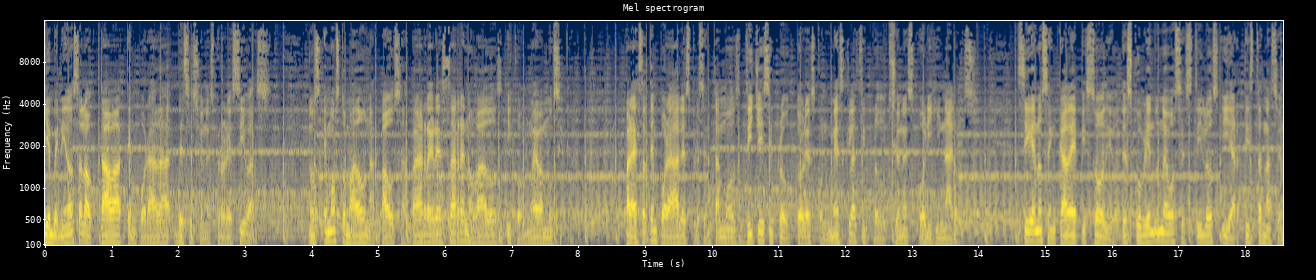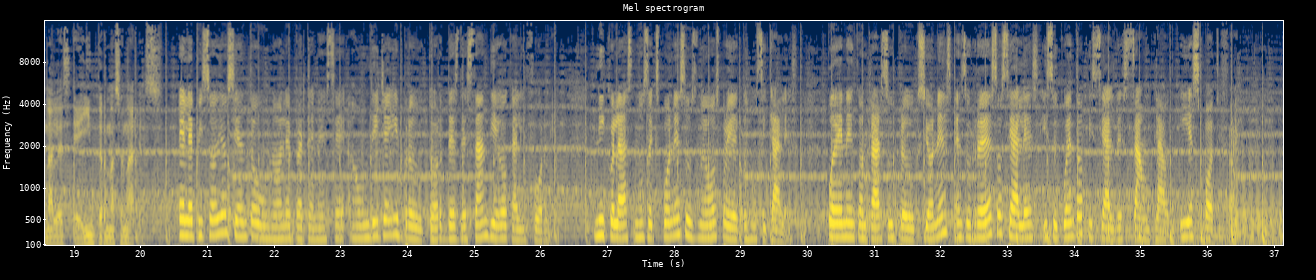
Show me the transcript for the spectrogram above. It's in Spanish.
Bienvenidos a la octava temporada de Sesiones Progresivas. Nos hemos tomado una pausa para regresar renovados y con nueva música. Para esta temporada les presentamos DJs y productores con mezclas y producciones originales. Síguenos en cada episodio, descubriendo nuevos estilos y artistas nacionales e internacionales. El episodio 101 le pertenece a un DJ y productor desde San Diego, California. Nicolás nos expone sus nuevos proyectos musicales. Pueden encontrar sus producciones en sus redes sociales y su cuenta oficial de SoundCloud y Spotify.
